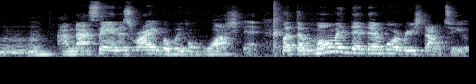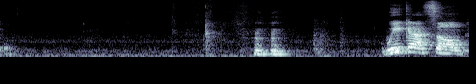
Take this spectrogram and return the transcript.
Mm-hmm. I'm not saying it's right, but we're gonna wash that. But the moment that that boy reached out to you, we got some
